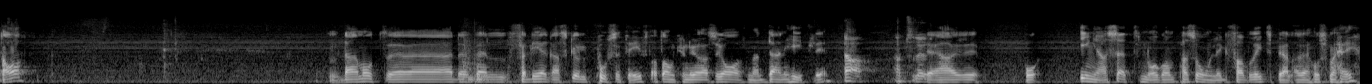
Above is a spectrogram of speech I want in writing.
Ja. Däremot eh, är det väl för deras skull positivt att de kunde göra sig av med Danny Heatley. Ja, absolut. Det är på inga sätt någon personlig favoritspelare hos mig.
